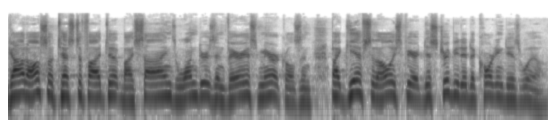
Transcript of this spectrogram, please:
God also testified to it by signs, wonders, and various miracles, and by gifts of the Holy Spirit distributed according to his will.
